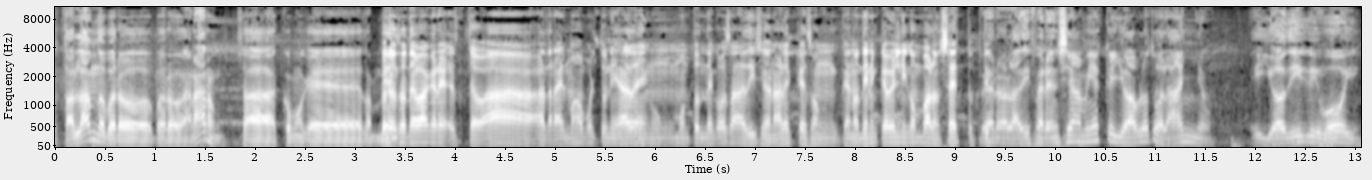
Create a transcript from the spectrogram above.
estás hablando, pero, pero ganaron. O sea, como que también... Pero eso te va a cre- te va a traer más oportunidades en un montón de cosas adicionales que son que no tienen que ver ni con baloncesto. Pero la diferencia a mí es que yo hablo todo el año. Y yo digo y voy.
